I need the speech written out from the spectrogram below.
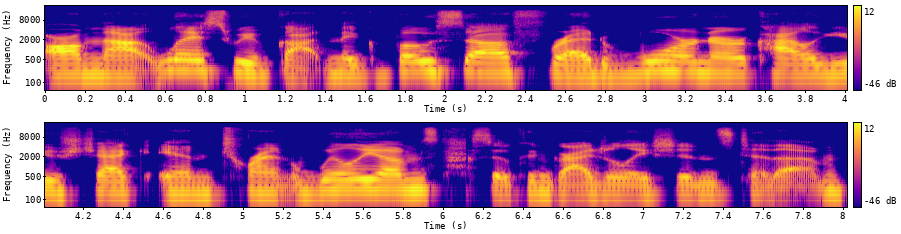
on that list. We've got Nick Bosa, Fred Warner, Kyle Juszczyk, and Trent Williams. So, congratulations to them.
